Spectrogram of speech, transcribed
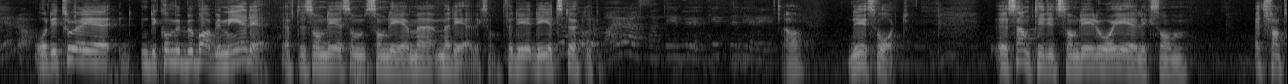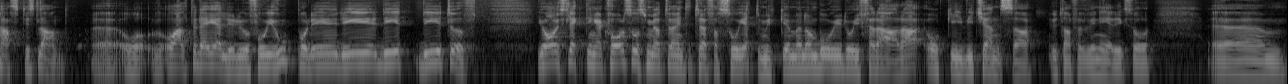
Det är bra. Och det tror jag är, det kommer bara bli mer det. Eftersom det är som, som det är med, med det. Liksom. För det, det är ett stökigt... alltså att det är bökigt där nere i Ja, det är svårt. Eh, Samtidigt som det då är liksom ett fantastiskt land. Eh, Och, och allt det där gäller ju att få ihop och det, det, det, det är tufft. Jag har släktingar kvar så som jag tyvärr inte träffar så jättemycket. Men de bor ju då i Ferrara och i Vicenza utanför Venedig. Så, Ehm,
